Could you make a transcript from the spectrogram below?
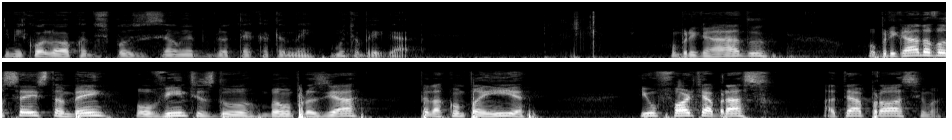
e me coloco à disposição e a biblioteca também. Muito obrigado. Obrigado. Obrigado a vocês também, ouvintes do Vamos Prosear, pela companhia. E um forte abraço. Até a próxima.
